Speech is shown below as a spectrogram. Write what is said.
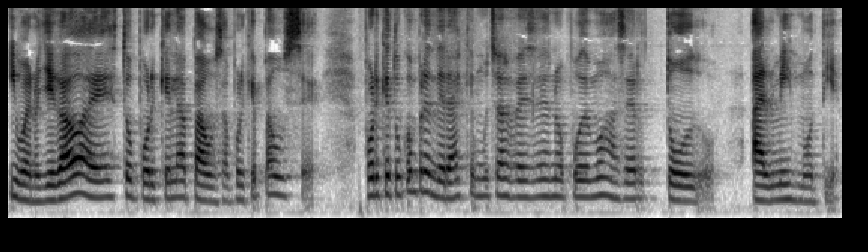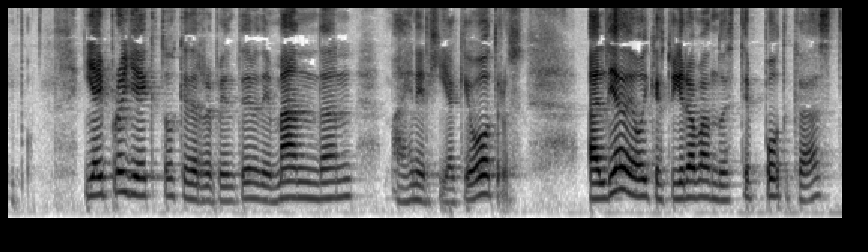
Y bueno, llegado a esto, ¿por qué la pausa? ¿Por qué pausé? Porque tú comprenderás que muchas veces no podemos hacer todo al mismo tiempo. Y hay proyectos que de repente demandan más energía que otros. Al día de hoy que estoy grabando este podcast,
